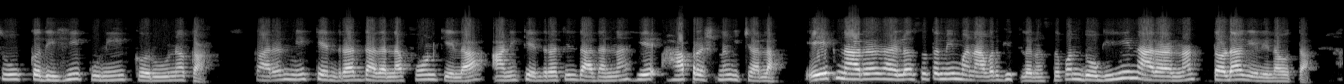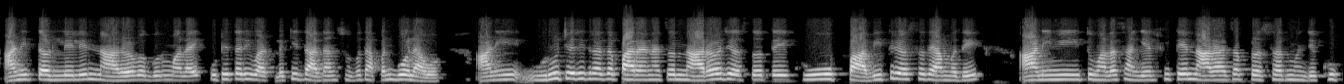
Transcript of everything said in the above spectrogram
चूक कधीही कुणी करू नका. कारण मी केंद्रात दादांना फोन केला आणि केंद्रातील दादांना हे हा प्रश्न विचारला. एक नारळ राहिलं असतं तर मी मनावर घेतलं नसतं पण दोघीही नारळांना तडा गेलेला होता. आणि तडलेले नारळ बघून मला एक कुठेतरी वाटलं की दादांसोबत आपण बोलावं. आणि गुरुचरित्राचं पारायणाचं नारळ जे असतं ते खूप पावित्र्य असतं त्यामध्ये. आणि मी तुम्हाला सांगेल की ते नारळाचा प्रसाद म्हणजे खूप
